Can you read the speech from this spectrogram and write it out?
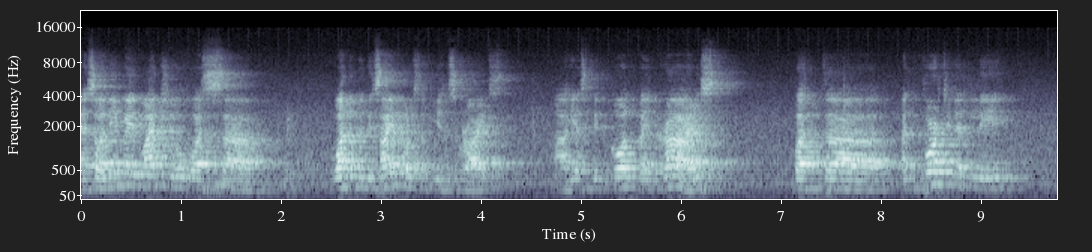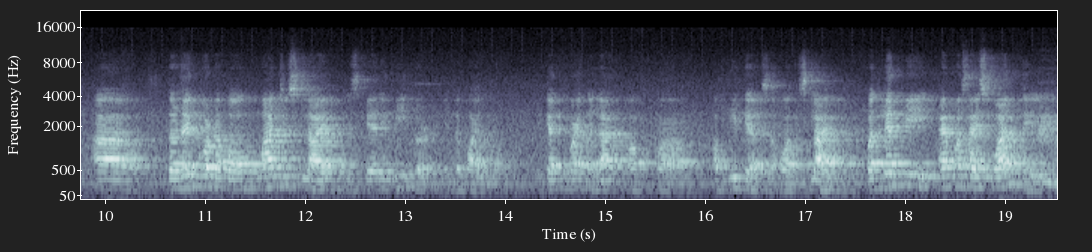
And so Levi Matthew was uh, one of the disciples of Jesus Christ. Uh, he has been called by Christ, but uh, unfortunately, uh, the record about Matthew's life is very meager in the Bible. We can find a lot of, uh, of details about his life. But let me emphasize one thing,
